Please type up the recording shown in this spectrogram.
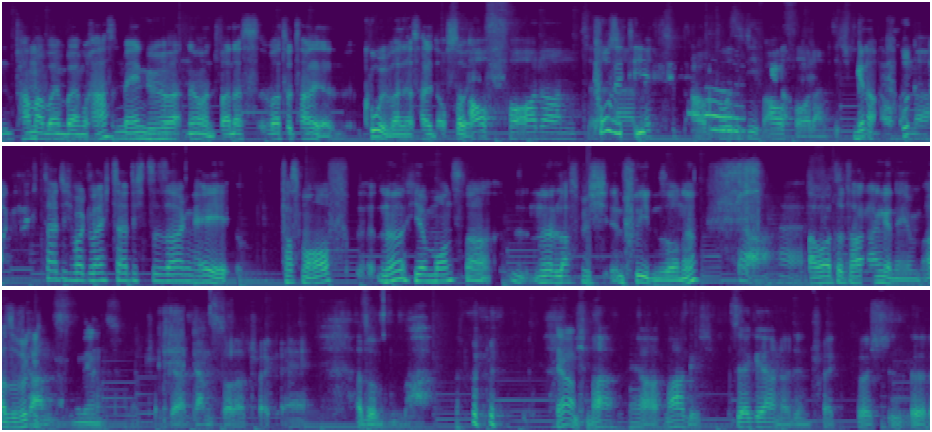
ein paar Mal beim, beim Rasenmähen gehört, ne, und war das war total cool, weil das halt auch so auffordernd, äh, positiv, äh, mit, auch positiv auffordernd. Ich genau. Und aber gleichzeitig war gleichzeitig zu sagen, hey, pass mal auf, ne, hier Monster, ne, lass mich in Frieden, so, ne? Ja, ja aber total angenehm, also wirklich ganz, angenehm. Ganz toller Track, ja, ganz toller Track, ey. Also Ja. Ich mag, ja, mag ich sehr gerne den Track. Ich, äh,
